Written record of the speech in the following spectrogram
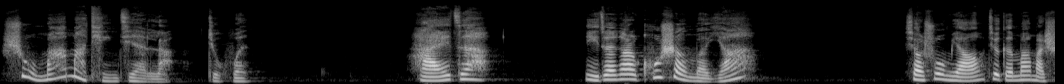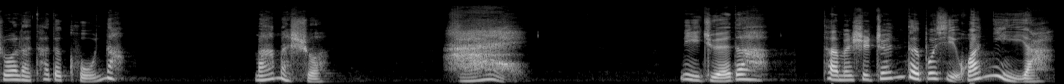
树妈妈听见了，就问：“孩子，你在那儿哭什么呀？”小树苗就跟妈妈说了他的苦恼。妈妈说：“嗨，你觉得？”他们是真的不喜欢你呀，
